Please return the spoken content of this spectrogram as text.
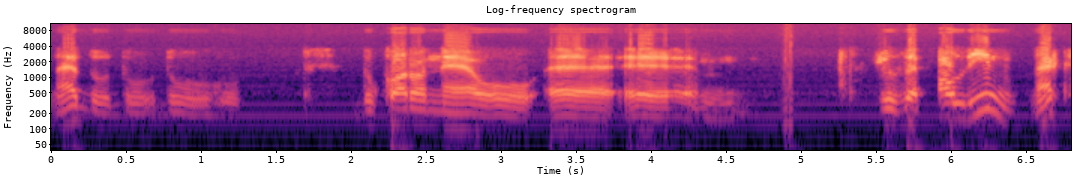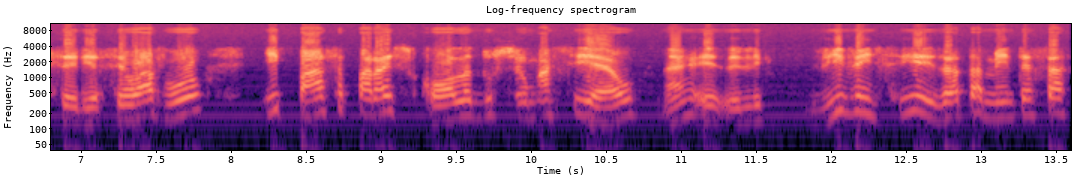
né, do, do, do, do coronel é, é, José Paulino, né, que seria seu avô, e passa para a escola do seu Maciel, né? Ele, vivencia exatamente essa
